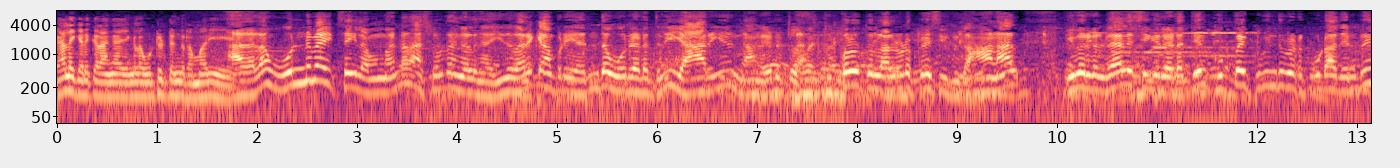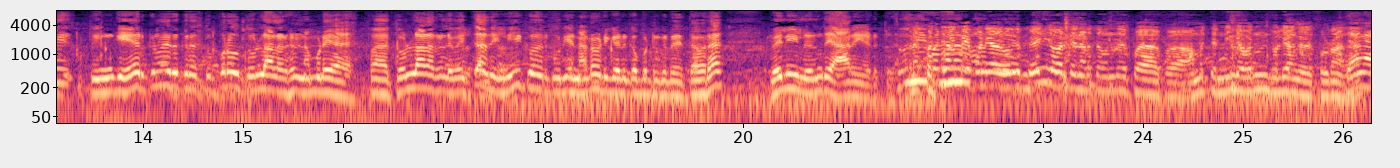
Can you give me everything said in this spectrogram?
வேலைக்கு எடுக்கிறாங்க எங்களை விட்டுட்டுங்கிற மாதிரி. அதெல்லாம் ஒண்ணுமே செய்யல. அவங்க என்ன நான் சொல்றேன் கேளுங்க. இது வரைக்கும் அப்படி எந்த ஒரு இடத்துலயும் யாரையும் நாங்க எடுக்கல. துப்புரவு தொழிலாளரோட பேசிட்டு இருக்கோம். ஆனால் இவர்கள் வேலை செய்கிற இடத்தில் குப்பை குவிந்து விடக்கூடாது என்று இங்கு ஏற்கனவே இருக்கிற துப்புரவு தொழிலாளர்கள் நம்முடைய தொழிலாளர்களை வைத்து அதை நீக்குவதற்குரிய நடவடிக்கை எடுக்கப்பட்டிருக்கிறதே தவிர வெளியிலிருந்து யாரையும் எடுக்கல. இப்ப தூய்மை பணியாளர் வந்து பேச்சுவார்த்தை நடத்த வந்து அமைச்சர் நீங்க வரணும்னு சொல்லி அங்க சொல்றாங்க. ஏங்க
